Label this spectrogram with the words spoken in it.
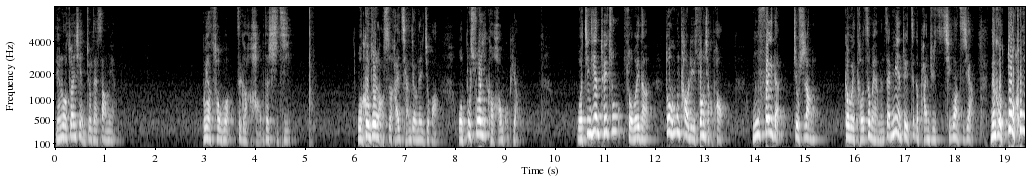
联络专线就在上面，不要错过这个好的时机。我高中老师还强调那句话：我不说一口好股票，我今天推出所谓的多空套利双响炮，无非的就是让各位投资朋友们在面对这个盘局情况之下，能够多空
